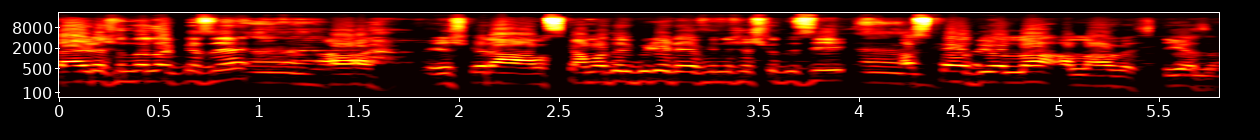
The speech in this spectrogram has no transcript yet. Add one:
দাড়িটা সুন্দর লাগতেছে। আর বিশেষ করে আজকে আমাদের ভিডিওটা এখানে শেষ করতেছি। আস্তাগফিরুল্লাহ আল্লাহ হাফেজ ঠিক আছে?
